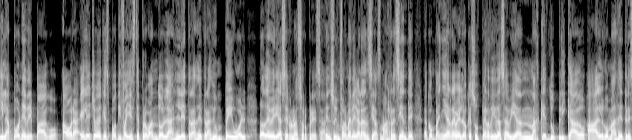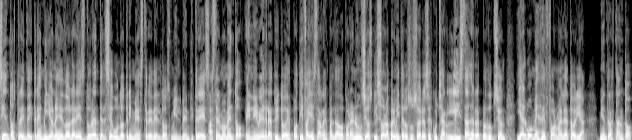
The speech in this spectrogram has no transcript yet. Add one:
y la pone de pago. Ahora, el hecho de que Spotify esté probando las letras detrás de un paywall no debería ser una sorpresa. En su informe de ganancias más reciente, la compañía reveló que sus pérdidas se habían más que duplicado a algo más de 333 millones de dólares durante el segundo trimestre del 2023. Hasta el momento, el nivel gratuito de Spotify está respaldado por anuncios y solo permite a los usuarios escuchar listas de reproducción y álbumes de forma aleatoria. Mientras tanto,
